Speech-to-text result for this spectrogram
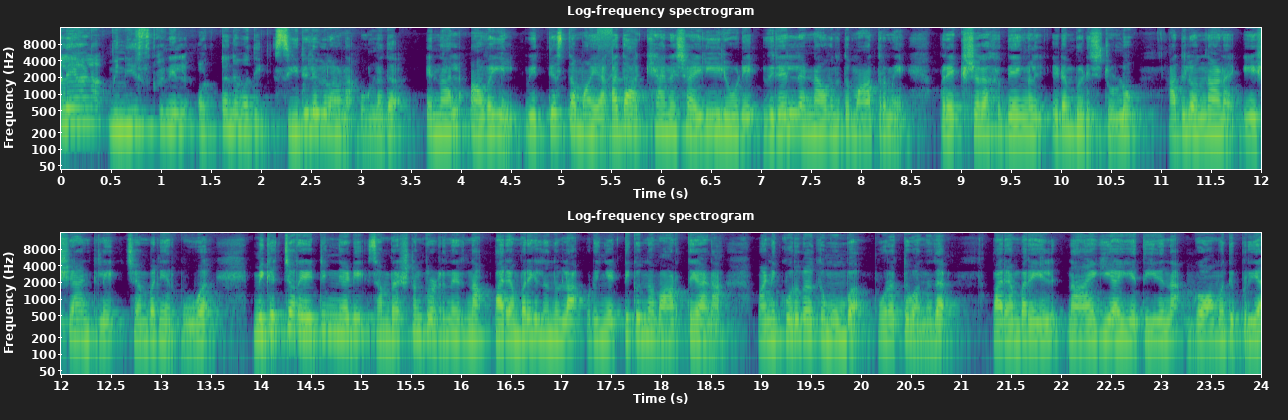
മലയാള മിനി സ്ക്രീനിൽ ഒട്ടനവധി സീരിയലുകളാണ് ഉള്ളത്. എന്നാൽ അവയിൽ വ്യത്യസ്തമായ കഥാഖ്യാന ശൈലിയിലൂടെ വിരലിലെണ്ണാവുന്നത് മാത്രമേ പ്രേക്ഷക ഹൃദയങ്ങളിൽ ഇടം പിടിച്ചിട്ടുള്ളൂ. അതിലൊന്നാണ് ഏഷ്യാനെറ്റിലെ ചെമ്പനീർ പൂവ്. മികച്ച റേറ്റിംഗ് നേടി സംരക്ഷണം തുടർന്നിരുന്ന പരമ്പരയിൽ നിന്നുള്ള ഒരു ഞെട്ടിക്കുന്ന വാർത്തയാണ് മണിക്കൂറുകൾക്ക് മുമ്പ് പുറത്തു വന്നത്. പരമ്പരയിൽ നായികയായി എത്തിയിരുന്ന ഗോമതിപ്രിയ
